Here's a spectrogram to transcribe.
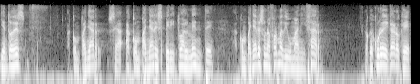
Y entonces, acompañar, o sea, acompañar espiritualmente. Acompañar es una forma de humanizar. Lo que ocurre es que, claro, que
